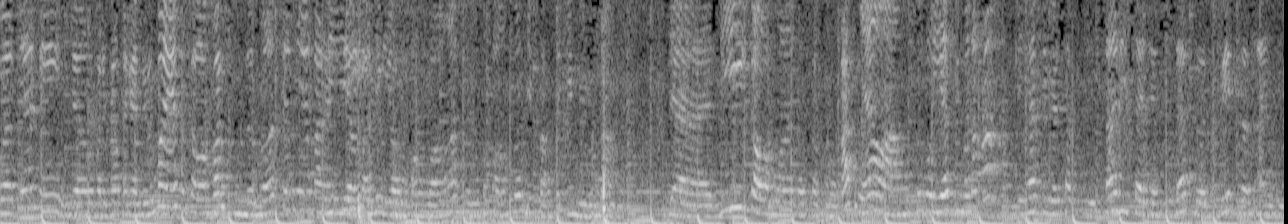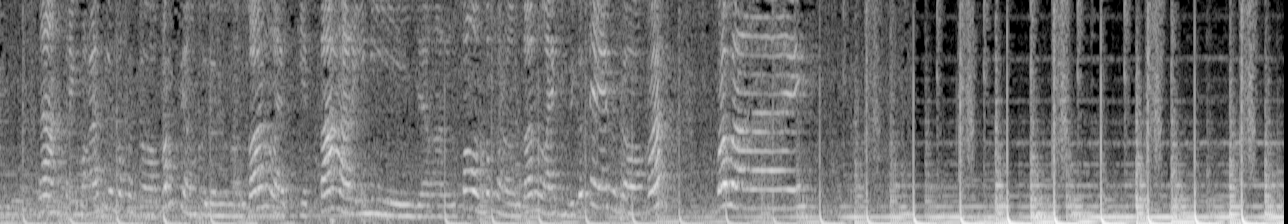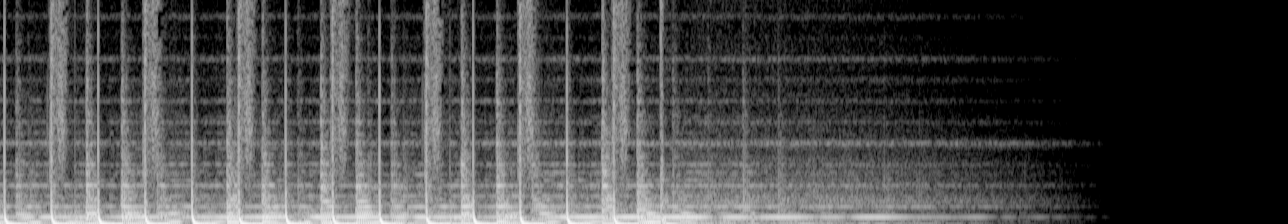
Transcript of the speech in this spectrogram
cara membuatnya nih? Jangan lupa dipraktekkan di rumah ya Sasa Lovers Mudah banget kan ya karena iya pasti gampang banget untuk langsung dipraktekin di rumah. Jadi kalau mau lihat resep lengkapnya langsung lihat di mana kah? Lihat di website kita di sajasedap.bit.id. Nah, terima kasih untuk Sasa Lovers yang sudah menonton live kita hari ini. Jangan lupa untuk menonton live berikutnya ya Sasa Lovers. Bye bye.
